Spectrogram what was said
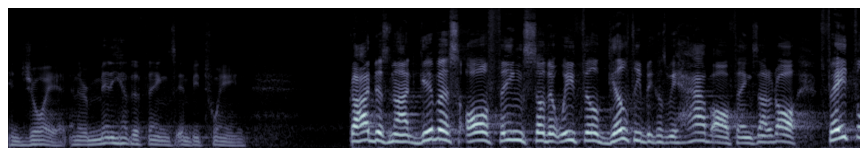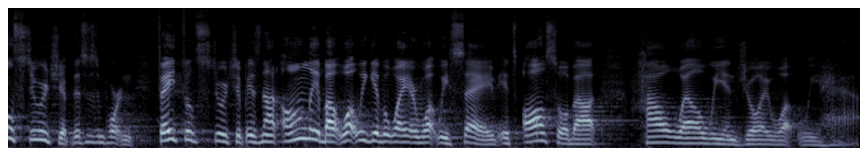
enjoy it. And there are many other things in between. God does not give us all things so that we feel guilty because we have all things, not at all. Faithful stewardship, this is important. Faithful stewardship is not only about what we give away or what we save, it's also about how well we enjoy what we have.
